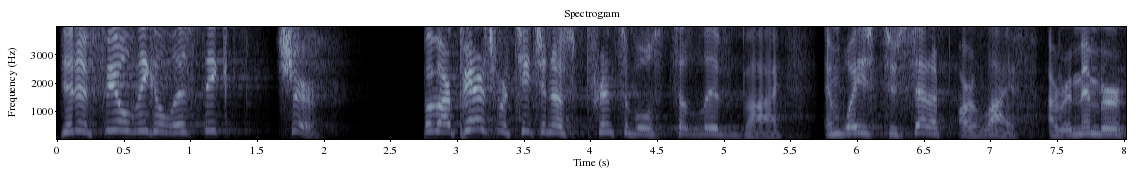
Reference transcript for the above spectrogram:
Did it feel legalistic? Sure. But our parents were teaching us principles to live by and ways to set up our life. I remember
